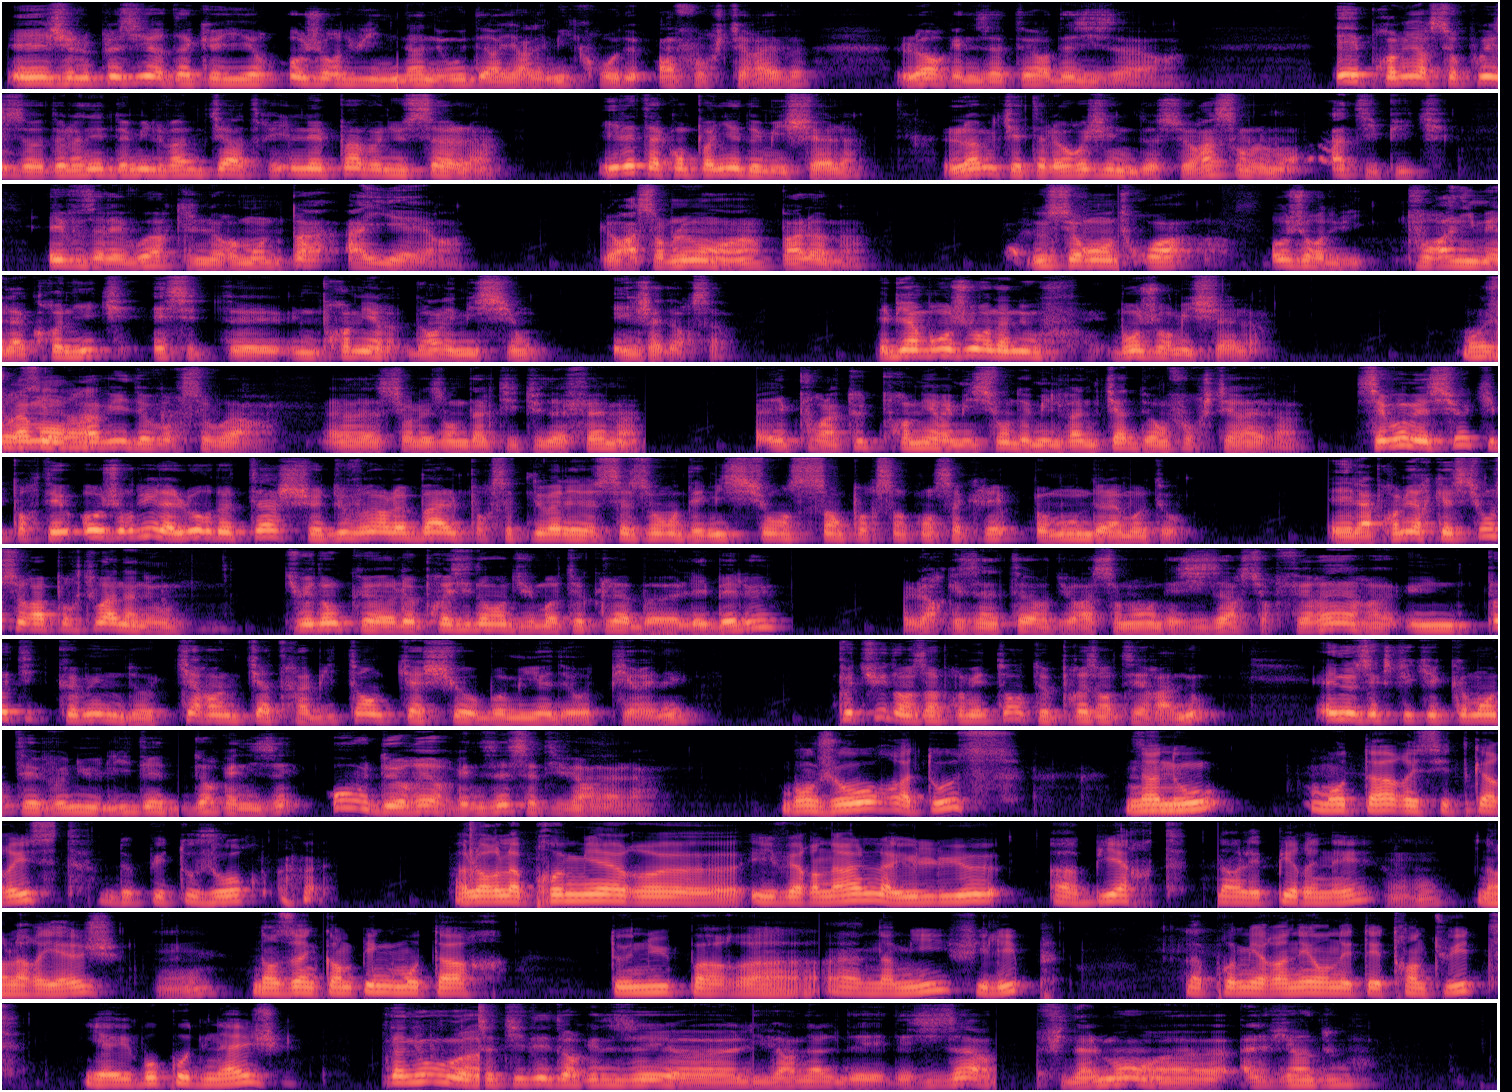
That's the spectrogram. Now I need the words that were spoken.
et j'ai le plaisir d'accueillir aujourd'hui Nanou derrière les micros de Enfourche tes rêves, l'organisateur des Isards. Et première surprise de l'année 2024, il n'est pas venu seul. Il est accompagné de Michel, l'homme qui est à l'origine de ce rassemblement atypique, et vous allez voir qu'il ne remonte pas à hier. Le rassemblement, hein, pas l'homme. Nous serons trois aujourd'hui pour animer la chronique, et c'est euh, une première dans l'émission, et j'adore ça. Eh bien bonjour Nanou, bonjour Michel. Bonjour Vraiment Sylvain. ravi de vous recevoir euh, sur les ondes d'altitude FM et pour la toute première émission 2024 de Enfourche tes rêves. C'est vous, messieurs, qui portez aujourd'hui la lourde tâche d'ouvrir le bal pour cette nouvelle saison d'émissions 100% consacrée au monde de la moto. Et la première question sera pour toi, Nanou. Tu es donc euh, le président du motoclub euh, Les Bellus, l'organisateur du rassemblement des Isards sur Ferrer, une petite commune de 44 habitants cachée au beau milieu des Hautes-Pyrénées. Peux-tu dans un premier temps te présenter à nous? Et nous expliquer comment t'es venue l'idée d'organiser ou de réorganiser cet hivernal. Bonjour à tous. Nanou, motard et sitcariste depuis toujours. Alors la première euh, hivernale a eu lieu à Bierte, dans les Pyrénées, Mhm, dans l'Ariège, mhm. dans un camping motard tenu par un, un ami, Philippe. La première année, on était 38. Il y a eu beaucoup de neige. Donne-nous euh, cette idée d'organiser euh, l'hivernal des, des Isards. Finalement, euh, elle vient d'où?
